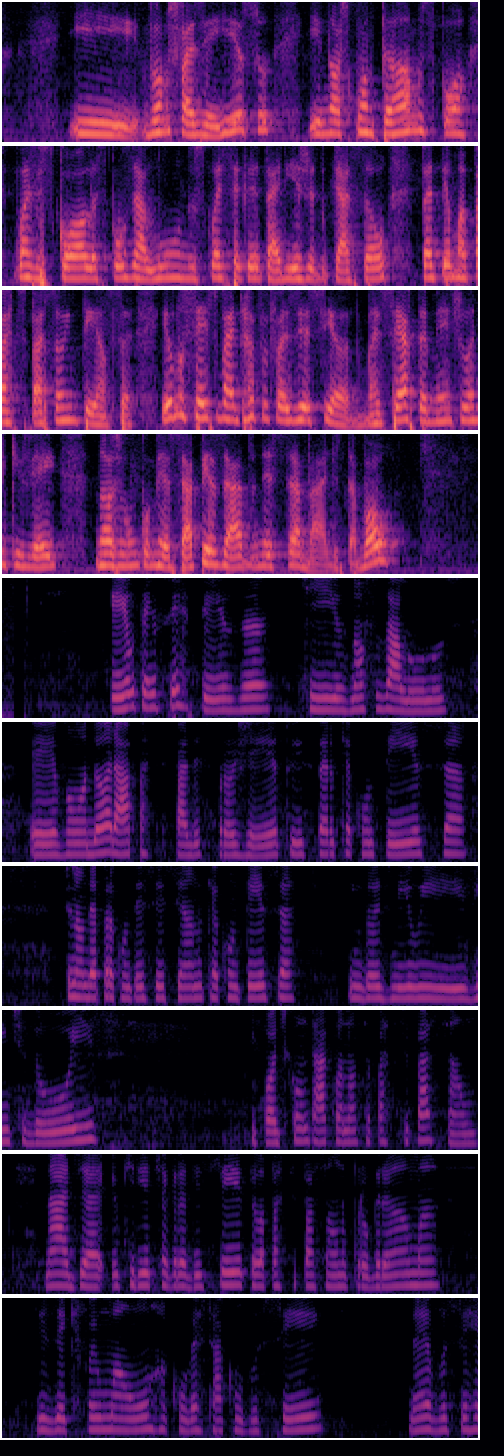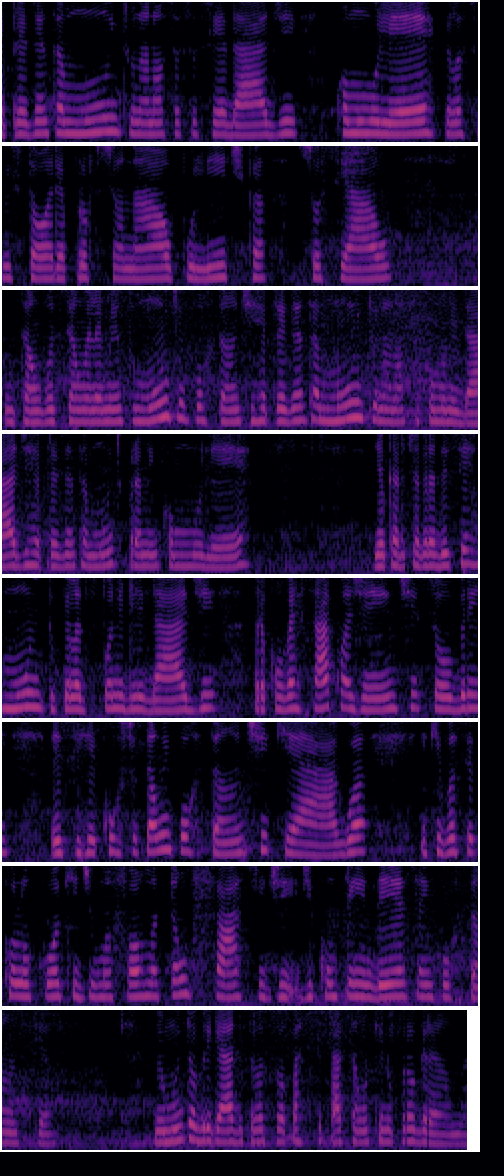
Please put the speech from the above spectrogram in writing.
E vamos fazer isso e nós contamos com, com as escolas, com os alunos, com as secretarias de educação para ter uma participação intensa. Eu não sei se vai dar para fazer esse ano, mas certamente o ano que vem nós vamos começar pesado nesse trabalho, tá bom? Eu tenho certeza que os nossos alunos é, vão adorar participar desse projeto e espero que aconteça. Se não der para acontecer esse ano, que aconteça em 2022 e pode contar com a nossa participação. Nádia, eu queria te agradecer pela participação no programa, dizer que foi uma honra conversar com você. Né? Você representa muito na nossa sociedade como mulher, pela sua história profissional, política, social. Então você é um elemento muito importante, representa muito na nossa comunidade, representa muito para mim como mulher. E eu quero te agradecer muito pela disponibilidade para conversar com a gente sobre esse recurso tão importante que é a água e que você colocou aqui de uma forma tão fácil de, de compreender essa importância. Meu muito obrigado pela sua participação aqui no programa.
